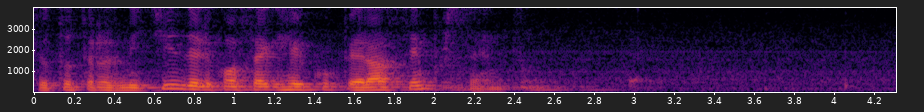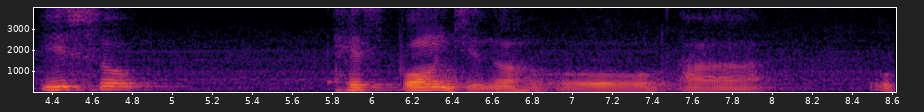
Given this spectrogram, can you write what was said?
que eu estou transmitindo, ele consegue recuperar 100%. Isso responde no, o, a, o,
